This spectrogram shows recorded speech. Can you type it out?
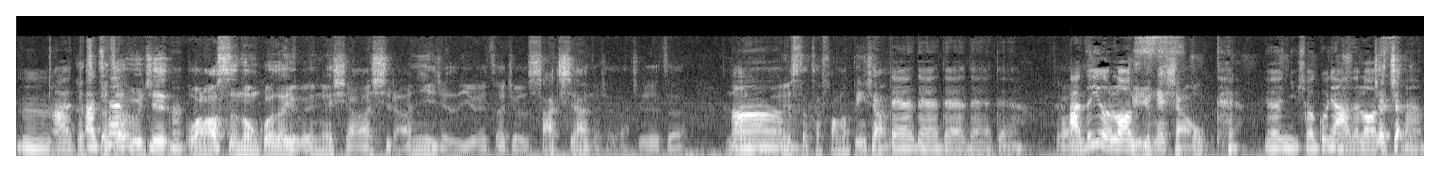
嗯，啊搿只案件，王老师，侬觉着有一眼像前两年就是有一只就是杀妻案，侬晓得伐？就是一只拿女朋友杀脱放辣冰箱里，对对对对对，对伐？也是有老就有眼像，我 对，有个女小姑娘也是老这这嗯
